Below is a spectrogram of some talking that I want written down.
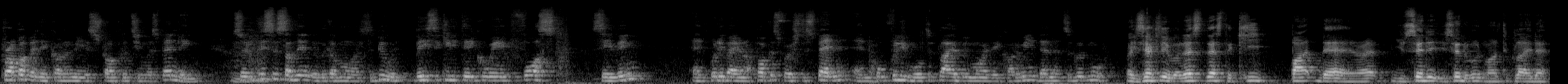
prop up an economy is strong consumer spending. So Mhm. if this is something that the government wants to do, basically take away forced saving and put it back in our pockets for us to spend and hopefully multiply a bit more in the economy, then it's a good move. Exactly, but that's that's the key part there, right? You said it. You said the word multiply there.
